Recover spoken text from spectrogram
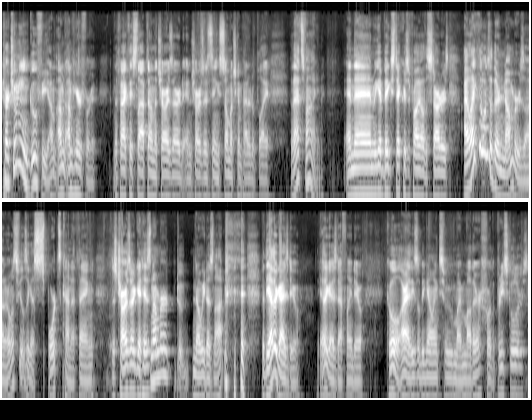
cartoony and goofy. I'm, I'm I'm here for it. The fact they slapped on the Charizard and Charizard seeing so much competitive play, that's fine. And then we get big stickers of probably all the starters. I like the ones with their numbers on it. It almost feels like a sports kind of thing. Does Charizard get his number? No, he does not. but the other guys do. The other guys definitely do. Cool. All right, these will be going to my mother for the preschoolers.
